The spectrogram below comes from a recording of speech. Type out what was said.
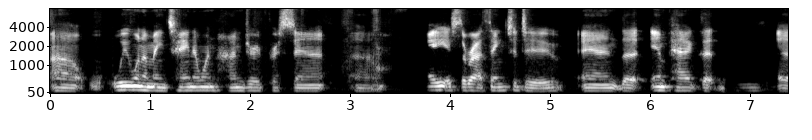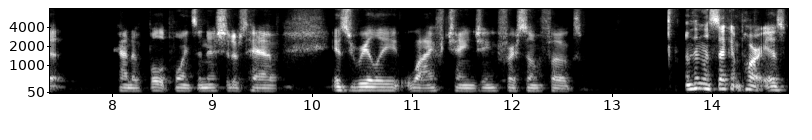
uh, we want to maintain a 100%. Um, a, it's the right thing to do, and the impact that uh, kind of bullet points initiatives have is really life changing for some folks. And then the second part is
